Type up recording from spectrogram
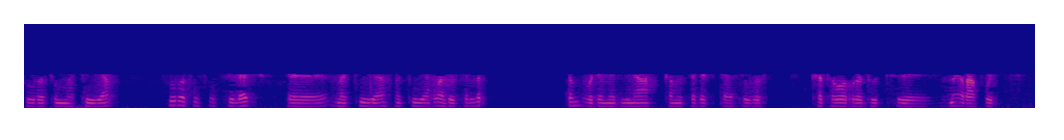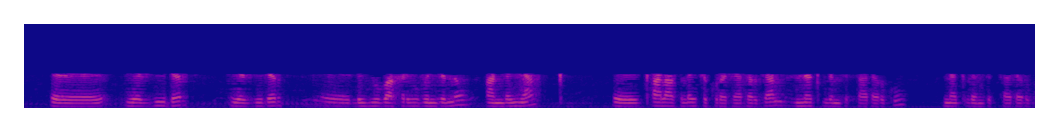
سورة مكية سورة فصلت مكية مكية بعد وسلم ወደ መዲና ከመሰደዳቸው ከተወረዱት ምዕራፎች የዚህ ደርስ የዚህ ደርስ ልዩ ባህሪው ምንድን ነው? አንደኛ ቃላት ላይ ትኩረት ያደርጋል። ነቅል እንድታደርጉ ነቅል እንድታደርጉ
